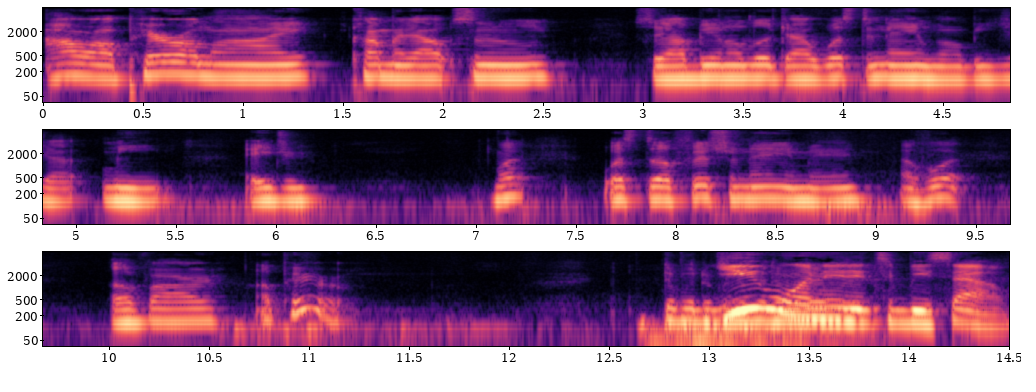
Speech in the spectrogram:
our apparel line coming out soon. So y'all be on the lookout. What's the name gonna be? Jo- Me, Adrian. What? What's the official name, man, Of what? of our apparel? You wanted it to be South.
